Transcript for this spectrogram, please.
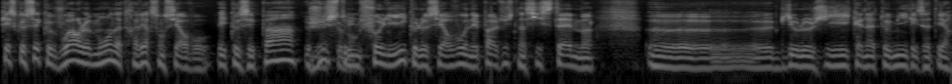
qu'est-ce que c'est que voir le monde à travers son cerveau? Et que c'est pas juste une folie, que le cerveau n'est pas juste un système euh, biologique, anatomique, etc.,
